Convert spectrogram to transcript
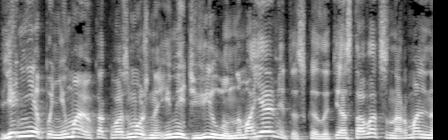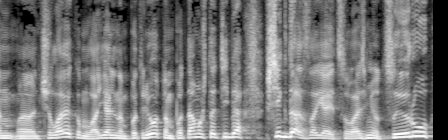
Я не понимаю, как возможно иметь виллу на Майами, так сказать, и оставаться нормальным э, человеком, лояльным патриотом, потому что тебя всегда за яйца возьмет ЦРУ,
